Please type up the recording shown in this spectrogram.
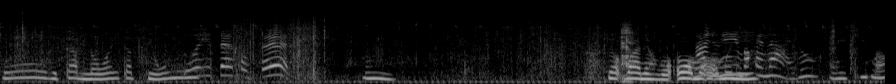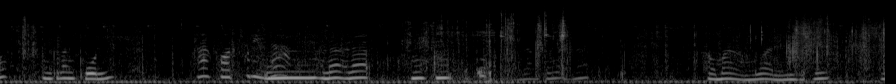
โอ้เห็ดตับน้อยเห็ดตับจิ๋วนี่โอ้ยแป้งของแป้งอืมเจาะบ้านเนี่ยหัวอ้อมมาอ้อมนี่มือมานี้ให้หลายดูไอ้ที่มั้งมันกำลังพ้นถ้าโคตรผู้ดีอืนะมนะนะอืมอืมกำลังพ้นนะเข้ามาเมื่อวานนี้แบบนี้เอา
